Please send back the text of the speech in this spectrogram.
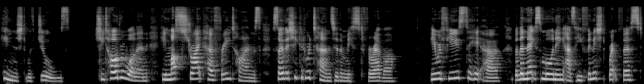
hinged with jewels. She told Rhiwallon he must strike her three times so that she could return to the mist forever. He refused to hit her, but the next morning, as he finished breakfast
